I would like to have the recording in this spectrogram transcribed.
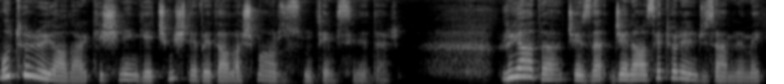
Bu tür rüyalar kişinin geçmişle vedalaşma arzusunu temsil eder. Rüyada cenaze töreni düzenlemek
